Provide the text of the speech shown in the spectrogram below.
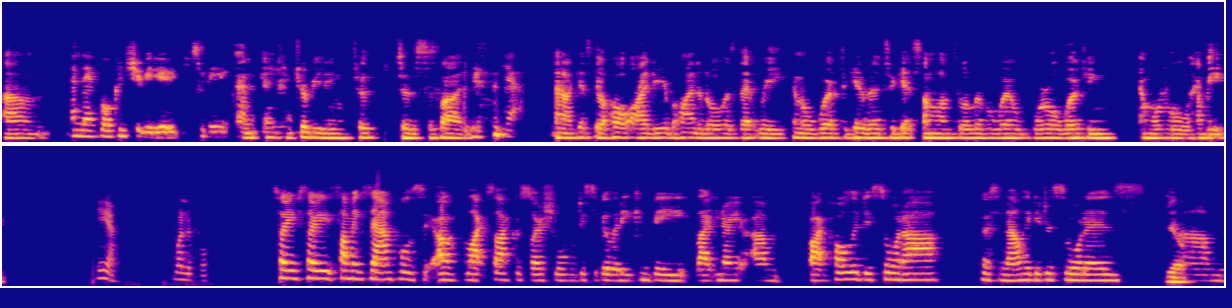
Um, and therefore contributing to the and, and contributing to, to the society. Yeah. and I guess the whole idea behind it all is that we can all work together to get someone to a level where we're all working and we're all happy. Yeah. Wonderful. So, so some examples of like psychosocial disability can be like you know um, bipolar disorder, personality disorders. Yeah. Um,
